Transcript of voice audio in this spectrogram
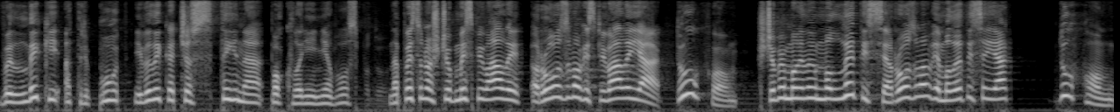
великий атрибут і велика частина поклоніння Господу. Написано, щоб ми співали розумом і співали як? Духом. Щоб ми могли молитися розумом і молитися як? Духом.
